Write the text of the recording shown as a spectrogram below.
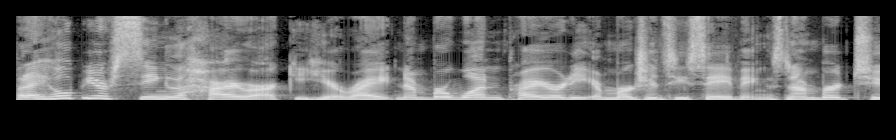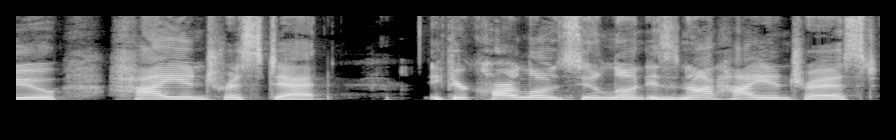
But I hope you're seeing the hierarchy here, right? Number one, priority emergency savings. Number two, high interest debt. If your car loan, student loan is not high interest,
